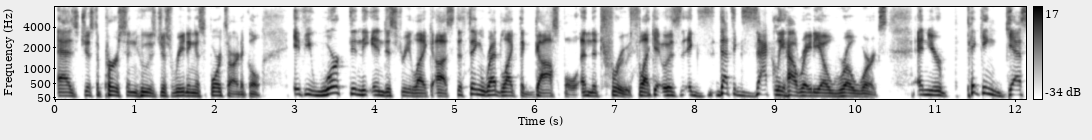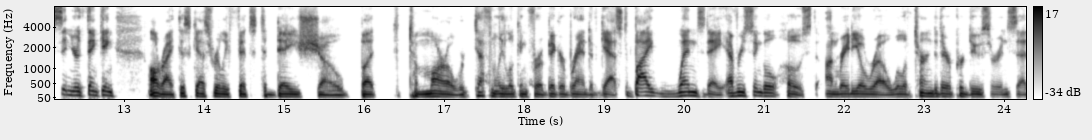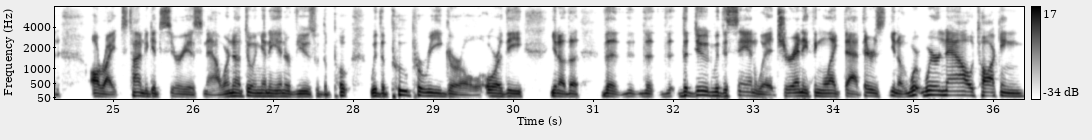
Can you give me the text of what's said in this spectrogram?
as just a person who is just reading a sports article. If you worked in the industry like us, the thing read like the gospel and the truth. Like it was, ex- that's exactly how Radio Row works. And you're picking guests and you're thinking, all right, this guest really fits today's show, but tomorrow we're definitely looking for a bigger brand of guest. By wednesday every single host on radio row will have turned to their producer and said all right it's time to get serious now. We're not doing any interviews with the po- with the poo-pourri girl or the you know the, the the the the dude with the sandwich or anything like that. There's you know we're, we're now talking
